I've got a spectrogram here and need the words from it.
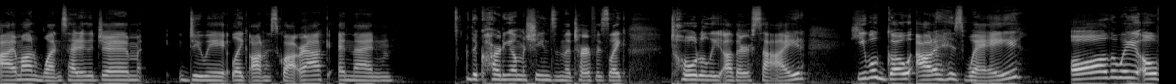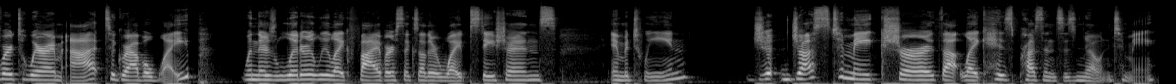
I'm on one side of the gym doing like on a squat rack, and then the cardio machines and the turf is like totally other side. He will go out of his way all the way over to where I'm at to grab a wipe when there's literally like five or six other wipe stations in between, just to make sure that like his presence is known to me.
